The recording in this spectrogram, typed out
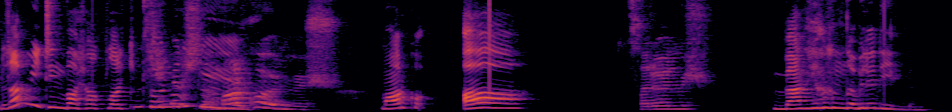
neden meeting başlattılar? Kimse ölmedi ki. Marco ölmüş. Marco. Aa Sarı ölmüş. ben yanında bile değildim.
